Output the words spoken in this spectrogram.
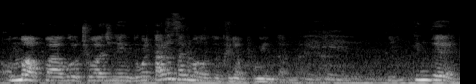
엄마 아빠하고 좋아진 행동을 다른 사람하고도 그냥 보인단 말이야. 네. 이- 근데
